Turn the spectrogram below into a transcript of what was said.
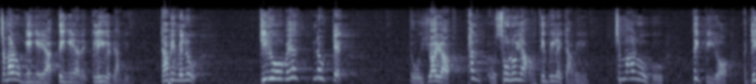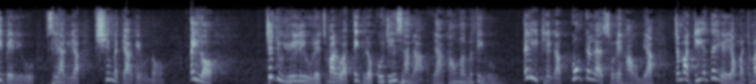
ကျမတို့ငယ်ငယ်ရတင်ခဲ့ရတဲ့ကလေးရွယ်ပြလေးဒါပေမဲ့လို့ဒီလိုပဲနှုတ်တက်ဟိုရွရွဖတ်ဟိုဆိုလို့ရအောင်တင်ပေးလိုက်တာပဲကျမတို့ကိုတိတ်ပြီးတော့အတိတ်ပဲတွေကိုဆရာတွေကရှင်းမပြခဲ့ဘူးနော်အဲ့တော့ကျက်တူရွေးလေးကိုလည်းကျမတို့ကတိတ်ပြီးတော့ကိုချင်းဆန္ဒရကောင်းမှမသိဘူးအဲ့ဒီထက်ကကွန်ကလတ်ဆိုတဲ့ဟာကိုများကျမဒီအသက်အရွယ်ရောက်မှကျမ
